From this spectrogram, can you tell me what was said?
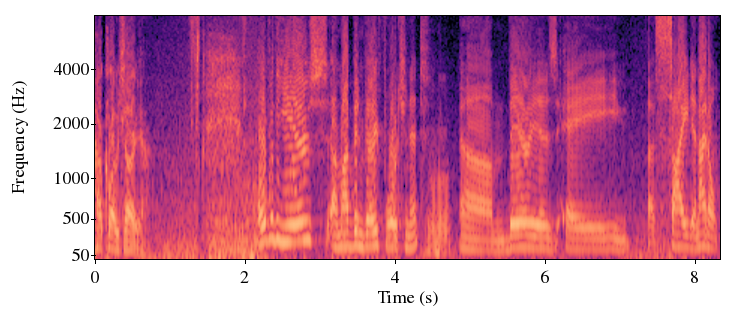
how close are you? Over the years, um, I've been very fortunate. Um, There is a, a site, and I don't,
